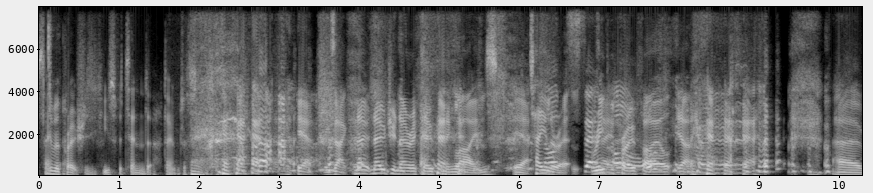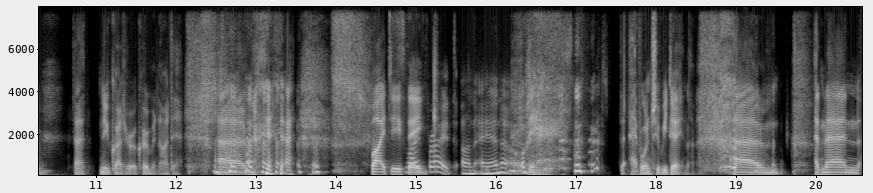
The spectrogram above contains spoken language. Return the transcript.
Same approach as you use for Tinder. Don't just yeah, exactly. No, no generic opening lines. Yeah, tailor Not it. Read the profile. Yeah. um, a new graduate recruitment idea. Um, but I do Swipe think right on A and O. Everyone should be doing that. Um, and then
